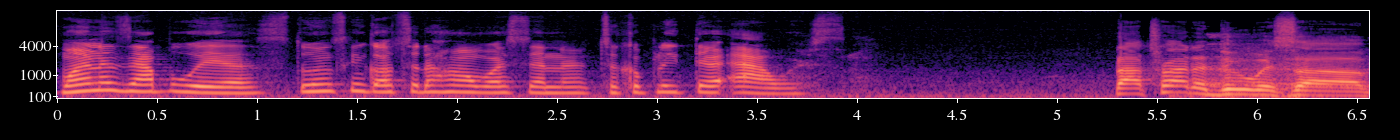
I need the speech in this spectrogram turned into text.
One example is students can go to the homework center to complete their hours. What I try to do is uh,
